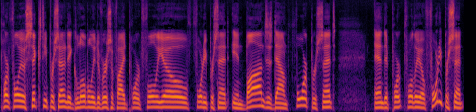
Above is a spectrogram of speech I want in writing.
portfolio 60% in a globally diversified portfolio, 40% in bonds is down 4%, and a portfolio 40%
